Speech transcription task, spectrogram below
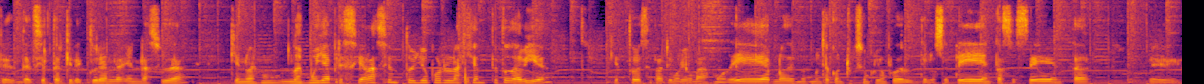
de, cierta arquitectura en la, en la ciudad que no es, no es muy apreciada, siento yo, por la gente todavía, que es todo ese patrimonio más moderno, de mucha construcción, por ejemplo, de, los 70, 60, eh,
